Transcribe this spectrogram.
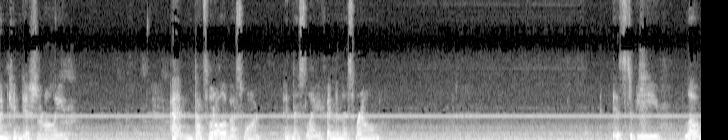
unconditionally. And that's what all of us want in this life and in this realm. Is to be loved.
